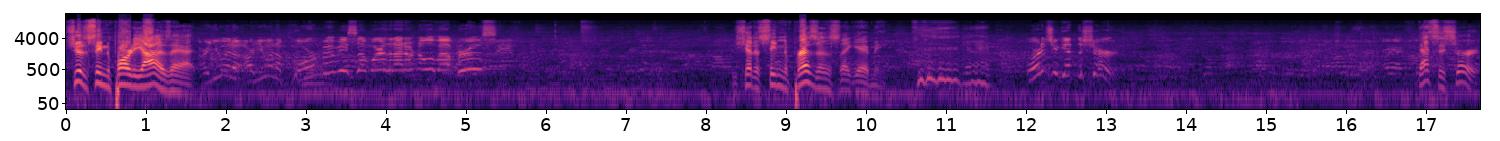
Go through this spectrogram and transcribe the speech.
Should have seen the party I was at. Are you in a Are you in a porn movie somewhere that I don't know about, Bruce? You should have seen the presents they gave me. Where did you get the shirt? That's the shirt.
